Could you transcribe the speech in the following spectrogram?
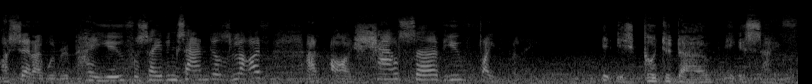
I said I would repay you for saving Sandal's life, and I shall serve you faithfully. It is good to know it is safe.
